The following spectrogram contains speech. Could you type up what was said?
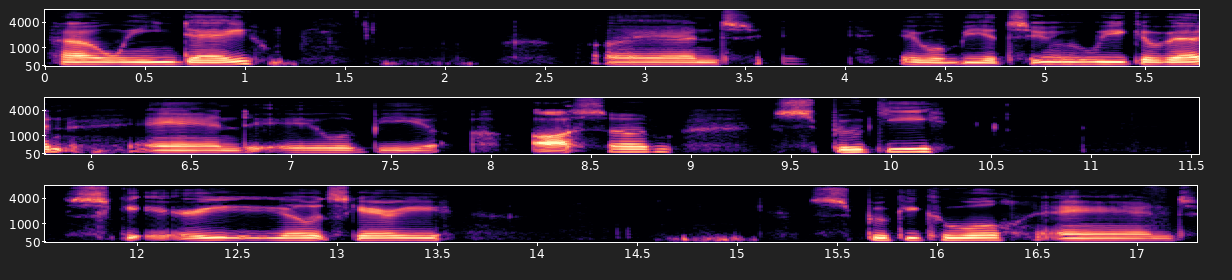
Halloween Day. And it will be a two week event and it will be awesome, spooky, scary, you know, it's scary, spooky cool, and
